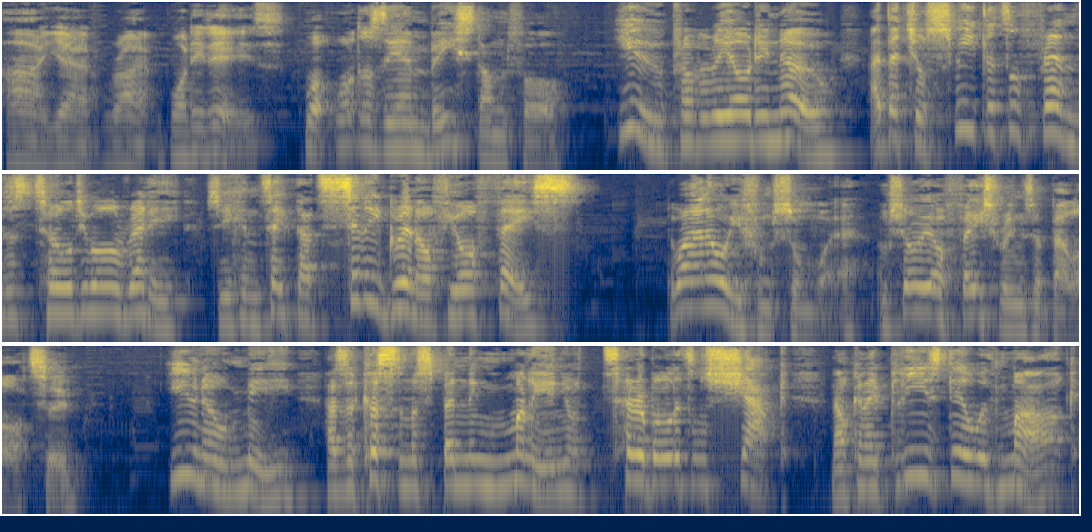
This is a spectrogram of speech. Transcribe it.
Ah, yeah, right. What it is? What what does the MB stand for? You probably already know. I bet your sweet little friend has told you already, so you can take that silly grin off your face. Do I know you from somewhere? I'm sure your face rings a bell or two. You know me as a customer spending money in your terrible little shack. Now can I please deal with Mark,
